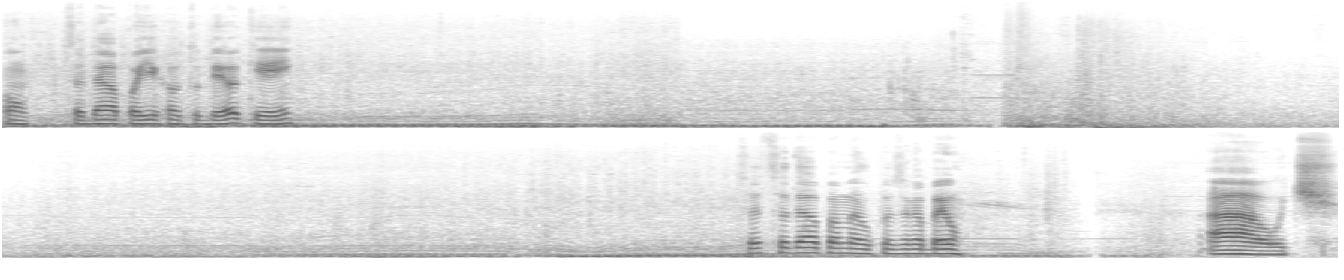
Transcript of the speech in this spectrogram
О, це да, поїхав туди, окей. Це це да, помилку зробив. Ауч.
